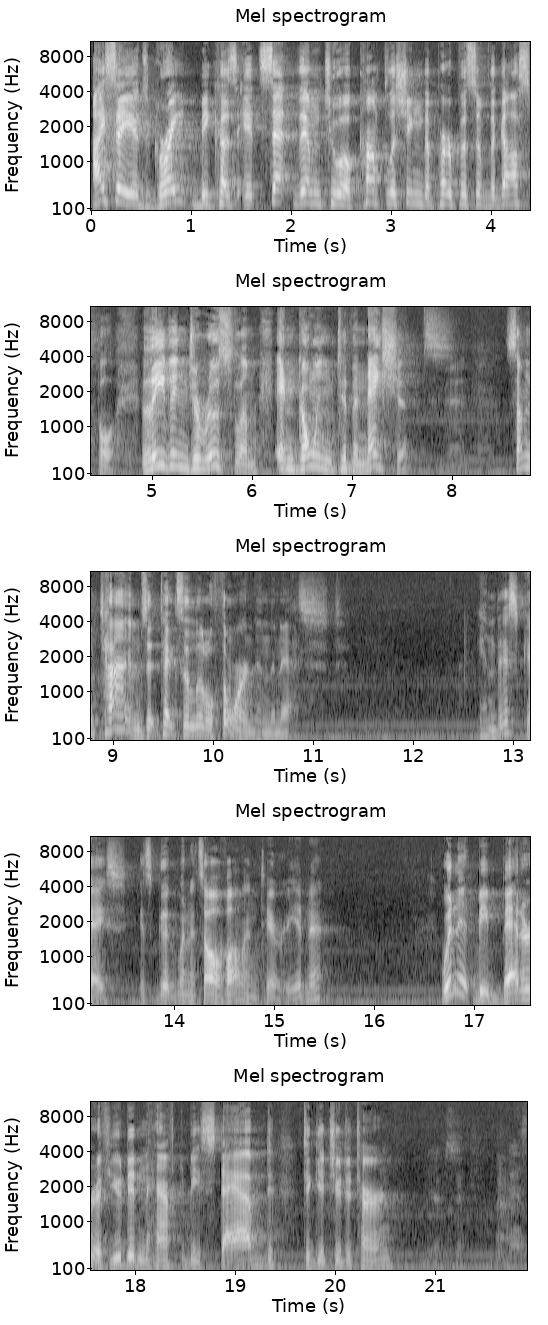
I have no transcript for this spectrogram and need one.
I say it's great because it set them to accomplishing the purpose of the gospel, leaving Jerusalem and going to the nations. Sometimes it takes a little thorn in the nest. In this case, it's good when it's all voluntary, isn't it? Wouldn't it be better if you didn't have to be stabbed to get you to turn? Yes.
